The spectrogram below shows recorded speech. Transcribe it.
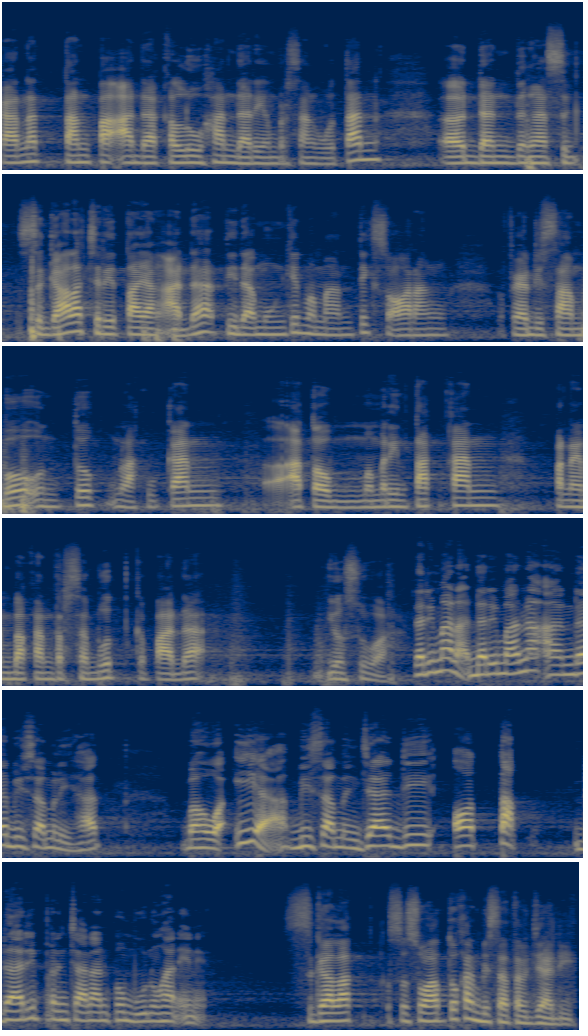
Karena tanpa ada keluhan dari yang bersangkutan eh, dan dengan segala cerita yang ada tidak mungkin memantik seorang Ferdi Sambo untuk melakukan eh, atau memerintahkan penembakan tersebut kepada Yosua. Dari mana? Dari mana Anda bisa melihat bahwa ia bisa menjadi otak dari perencanaan pembunuhan ini? Segala sesuatu kan bisa terjadi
